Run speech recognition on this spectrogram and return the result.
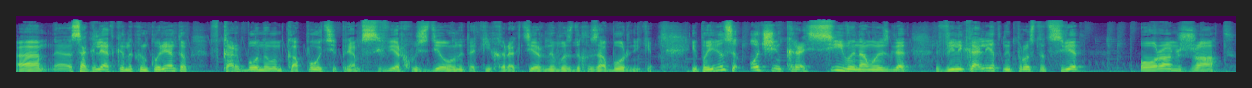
э, с оглядкой на конкурентов, в карбоновом капоте прям сверху сделаны такие характерные воздухозаборники. И появился очень красивый, на мой взгляд, великолепный просто цвет оранжат.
